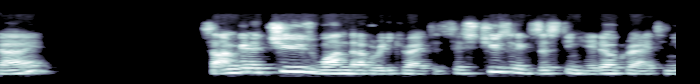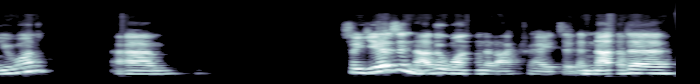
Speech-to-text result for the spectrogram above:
Okay. So I'm going to choose one that I've already created. It says choose an existing header or create a new one. Um, so here's another one that I created, another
